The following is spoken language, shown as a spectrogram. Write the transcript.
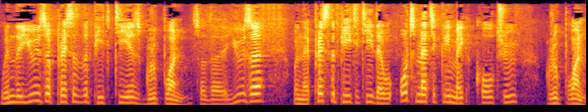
when the user presses the PTT is group 1 so the user when they press the PTT they will automatically make a call to group 1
